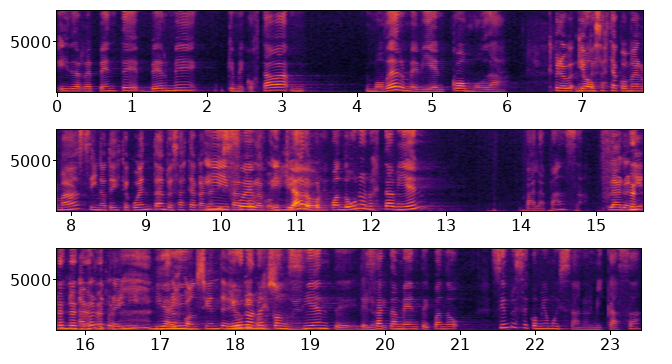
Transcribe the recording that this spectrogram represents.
y de repente verme que me costaba moverme bien, cómoda. Pero que no. empezaste a comer más y no te diste cuenta, empezaste a Y, canalizar fue, por la comida. y claro, o- porque cuando uno no está bien, va la panza. Claro, ni- ni- aparte por ahí ni, ni uno ahí- es consciente de y lo uno que no es consciente, de lo que exactamente. Cuando siempre se comió muy sano en mi casa,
